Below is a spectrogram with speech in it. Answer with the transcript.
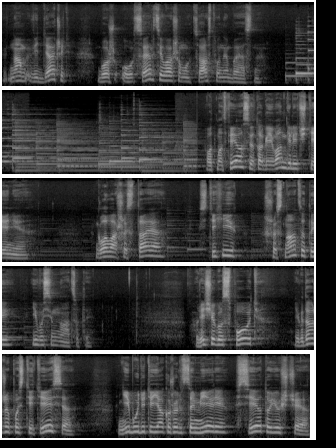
нам віддячить, бо ж у серці вашому Царство Небесне. От Матфея Святого Евангелия чтение. Глава 6, стихи 16 и 18. Речи Господь, «Егда же поститеся, не будете яко же лицемере, сетующе,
